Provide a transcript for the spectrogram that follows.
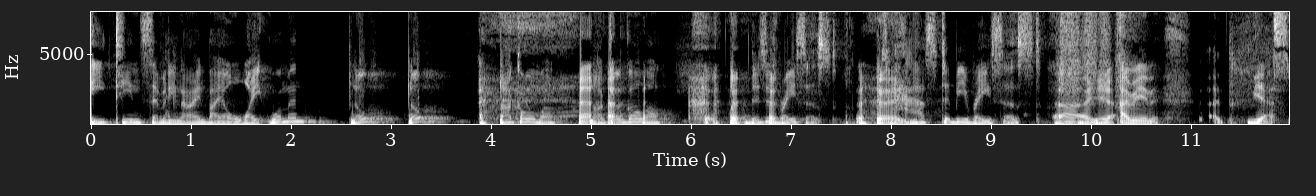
1879 by a white woman? Nope, nope. Not going well. Not going to go well. This is racist. This has to be racist. uh, yeah. I mean, uh, yes.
